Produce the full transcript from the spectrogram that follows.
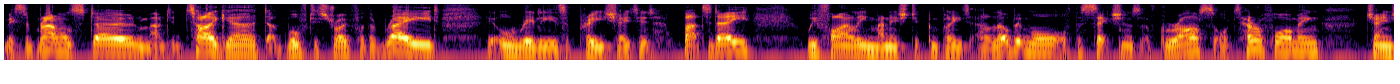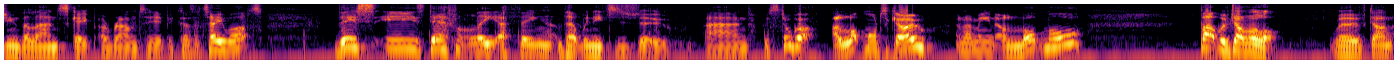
Mr. Brownstone, Mountain Tiger, Doug Wolf Destroy for the raid. It all really is appreciated. But today, we finally managed to complete a little bit more of the sections of grass or terraforming, changing the landscape around here. Because I tell you what, this is definitely a thing that we needed to do and we've still got a lot more to go, and I mean a lot more, but we've done a lot. We've done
